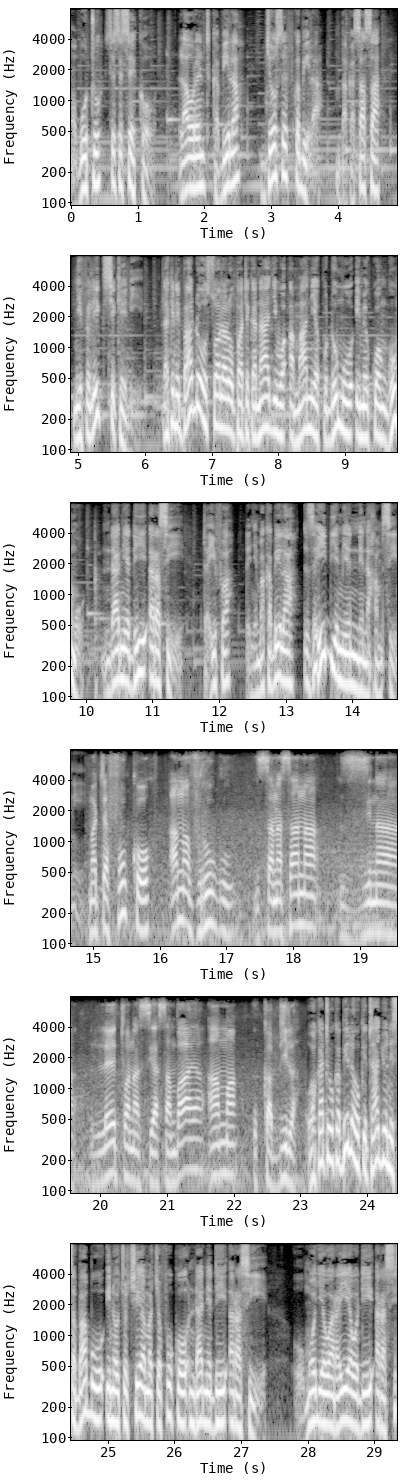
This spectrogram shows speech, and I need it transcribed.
Mobutu Sese Seko, Laurent Kabila, Joseph Kabila, mpaka sasa ni Felix Tshisekedi. Lakini bado suala la upatikanaji wa amani ya kudumu imekuwa ngumu ndani ya DRC, taifa lenye makabila zaidi ya 450. Machafuko ama vurugu sana sana zinaletwa na siasa mbaya ama ukabila. Wakati ukabila ukitajwa ni sababu inayochochea machafuko ndani ya DRC, umoja wa raia wa DRC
